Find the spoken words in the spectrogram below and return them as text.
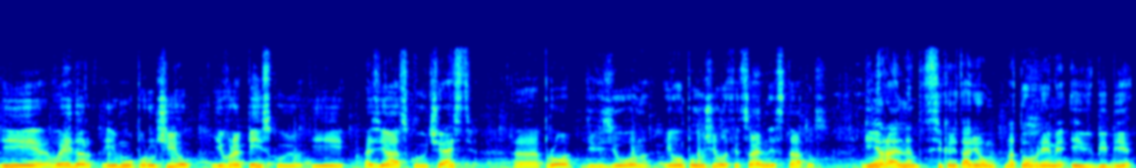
И Вейдер ему поручил европейскую и азиатскую часть э, про дивизиона. И он получил официальный статус. Генеральным секретарем на то время ИФББ,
